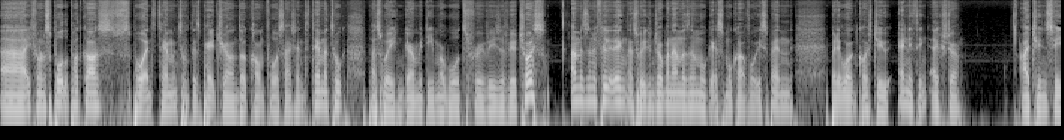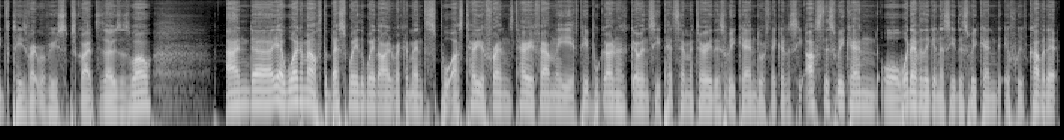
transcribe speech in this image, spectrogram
Uh, if you want to support the podcast, support Entertainment Talk, there's patreon.com forward slash entertainment talk. That's where you can go and redeem rewards for reviews of your choice. Amazon affiliate link, that's where you can drop on Amazon. We'll get a small cut of what you spend, but it won't cost you anything extra. iTunes feeds, please rate, review, subscribe to those as well. And uh, yeah, word of mouth, the best way, the way that I'd recommend to support us. Tell your friends, tell your family. If people going to go and see Pet Sematary this weekend, or if they're going to see us this weekend, or whatever they're going to see this weekend, if we've covered it,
